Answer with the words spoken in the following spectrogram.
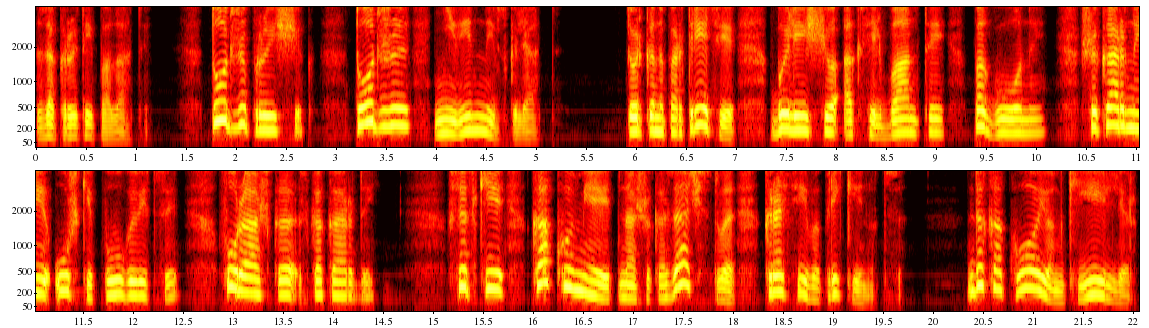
закрытой палаты. Тот же прыщик, тот же невинный взгляд. Только на портрете были еще аксельбанты, погоны, шикарные ушки-пуговицы, фуражка с кокардой. Все-таки как умеет наше казачество красиво прикинуться? «Да какой он киллер!»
